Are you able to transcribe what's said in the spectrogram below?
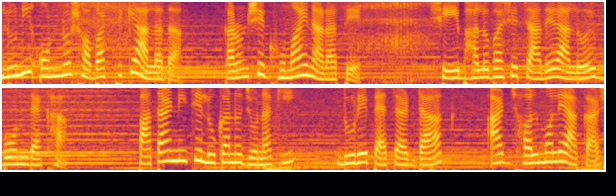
লুনি অন্য সবার থেকে আলাদা কারণ সে ঘুমায় না রাতে। সেই ভালোবাসে চাঁদের আলোয় বন দেখা। পাতার নিচে লুকানো জোনাকি দূরে প্যাঁচার ডাক আর ঝলমলে আকাশ।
